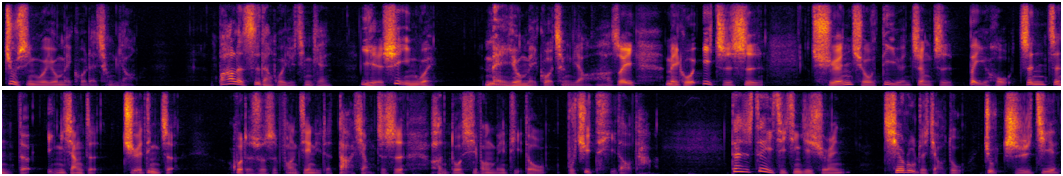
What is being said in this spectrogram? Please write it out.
就是因为有美国来撑腰；巴勒斯坦会有今天，也是因为。没有美国撑腰啊，所以美国一直是全球地缘政治背后真正的影响者、决定者，或者说是房间里的大象。只是很多西方媒体都不去提到它。但是这一期《经济学人》切入的角度就直接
